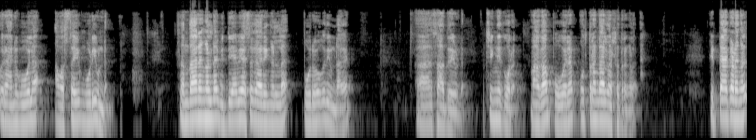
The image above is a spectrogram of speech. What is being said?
ഒരു അനുകൂല അവസ്ഥയും കൂടിയുണ്ട് സന്താനങ്ങളുടെ വിദ്യാഭ്യാസ കാര്യങ്ങളിൽ പുരോഗതി ഉണ്ടാകാൻ സാധ്യതയുണ്ട്. ചിങ്ങക്കൂറ് മകം പൂരം ഉത്തരങ്കാല നക്ഷത്രങ്ങൾ കിട്ടാക്കടങ്ങൾ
